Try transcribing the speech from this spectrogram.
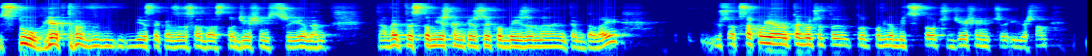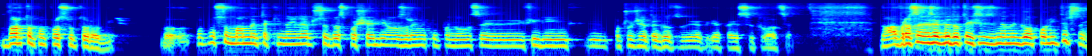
100, jak to jest taka zasada 110, 3, nawet te 100 mieszkań pierwszych obejrzymy i tak dalej. Już abstrahuję od tego, czy to, to powinno być 100, czy 10, czy ileś tam. Warto po prostu to robić. Bo po prostu mamy taki najlepszy bezpośrednio z rynku płynący feeling, poczucie tego, jaka jest sytuacja. No a wracając jakby do tej zmiany geopolitycznej.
